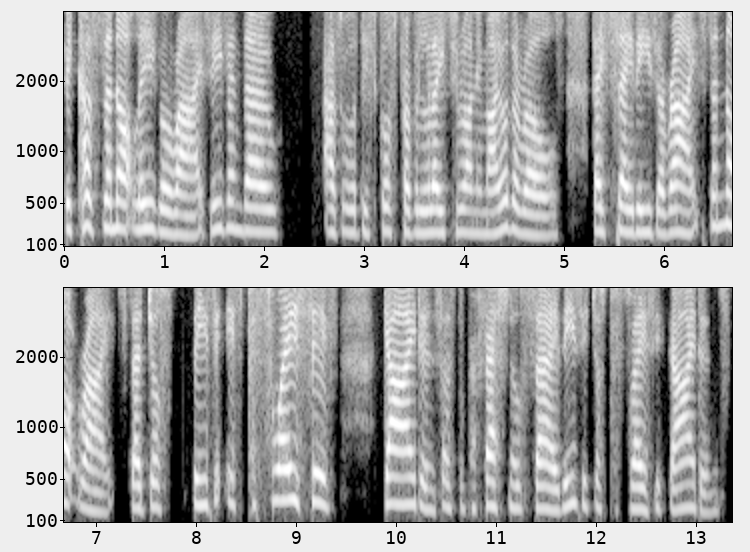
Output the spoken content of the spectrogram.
because they're not legal rights even though as we'll discuss probably later on in my other roles they say these are rights. They're not rights. They're just these it's persuasive guidance as the professionals say these are just persuasive guidance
